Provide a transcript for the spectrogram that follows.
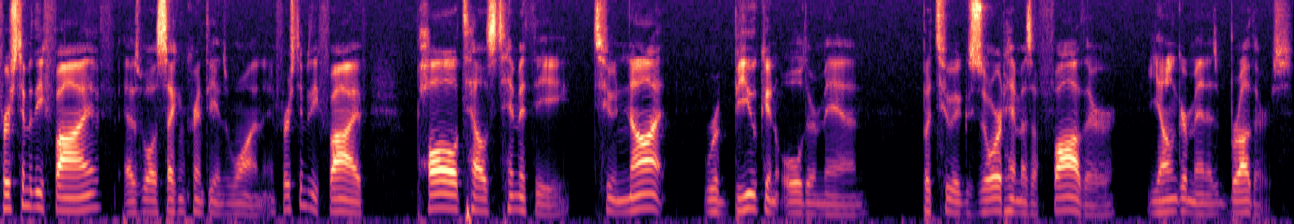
1 Timothy 5 as well as 2 Corinthians 1. In 1 Timothy 5, Paul tells Timothy to not rebuke an older man, but to exhort him as a father, younger men as brothers.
